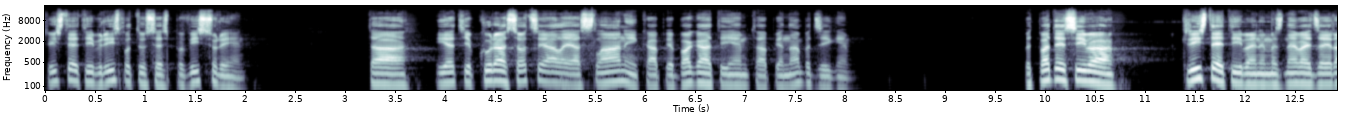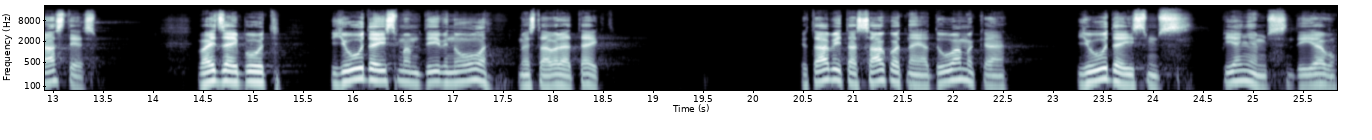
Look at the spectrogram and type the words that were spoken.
kristietība ir izplatusies pa visurienu. Tā iet jebkurā sociālajā slānī, kā pie bagātīgiem, tā pie nabadzīgiem. Bet patiesībā kristietībai nemaz nevajadzēja rasties. Vajadzēja būt jūdaismam 2.0 mēs tā varētu teikt. Jo tā bija tā sākotnējā doma, ka jūdaisms pieņems dievu,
